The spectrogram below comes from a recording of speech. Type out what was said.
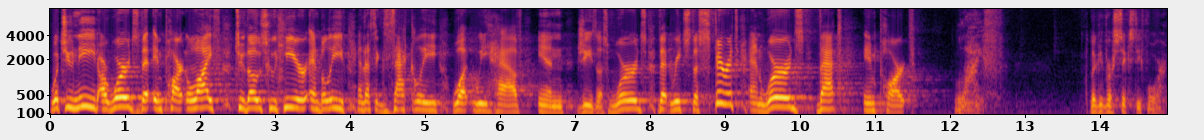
What you need are words that impart life to those who hear and believe, and that's exactly what we have in Jesus. Words that reach the Spirit and words that impart life. Look at verse 64.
